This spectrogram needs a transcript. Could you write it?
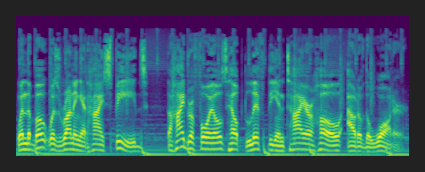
When the boat was running at high speeds, the hydrofoils helped lift the entire hull out of the water.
